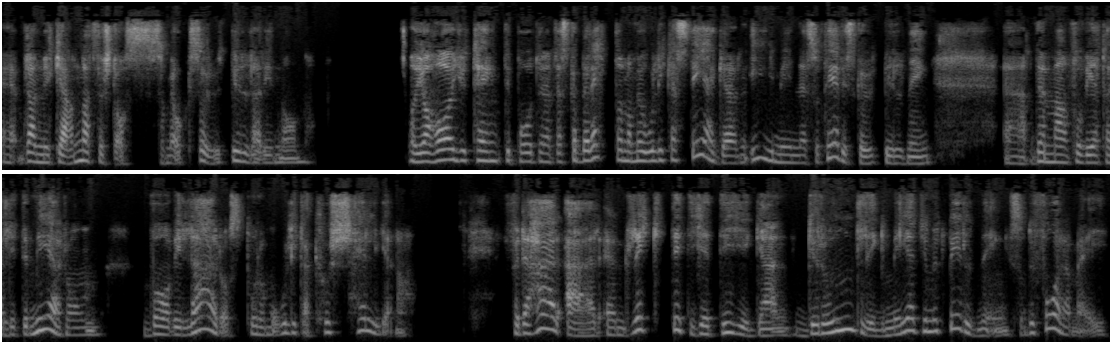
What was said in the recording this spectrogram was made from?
Eh, bland mycket annat förstås som jag också utbildar inom. Och jag har ju tänkt i podden att jag ska berätta om de olika stegen i min esoteriska utbildning. Eh, där man får veta lite mer om vad vi lär oss på de olika kurshelgerna. För det här är en riktigt gedigen, grundlig mediumutbildning som du får av mig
